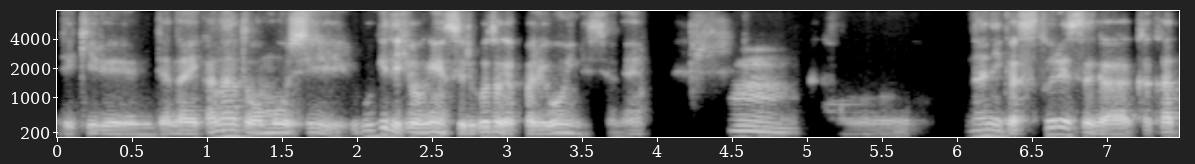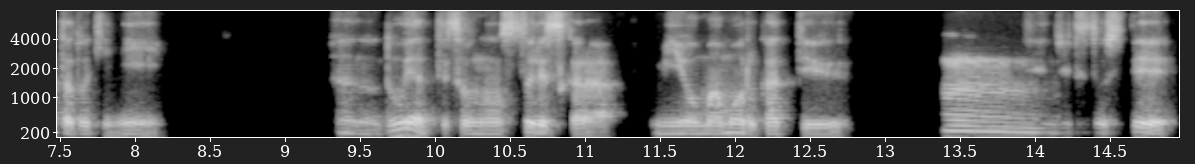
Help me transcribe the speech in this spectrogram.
できるんじゃないかなと思うし、動きで表現することがやっぱり多いんですよね。うん。あの何かストレスがかかった時にあのどうやってそのストレスから身を守るかっていううん。戦術として、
